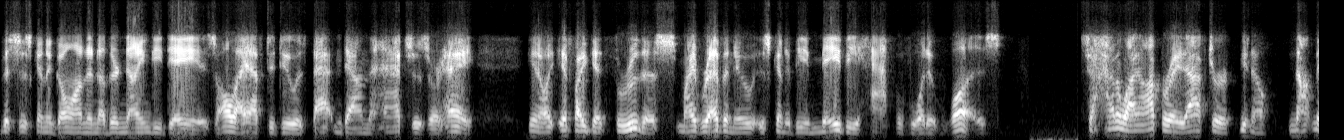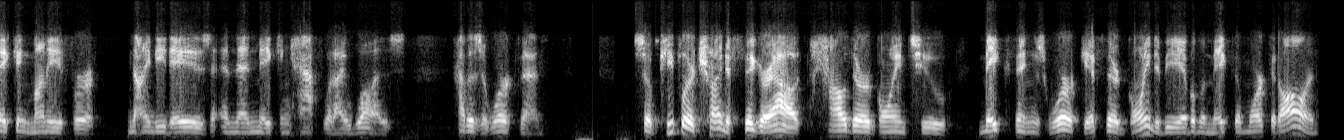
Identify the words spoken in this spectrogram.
This is going to go on another 90 days. All I have to do is batten down the hatches, or hey, you know, if I get through this, my revenue is going to be maybe half of what it was. So how do I operate after, you know, not making money for 90 days and then making half what I was? How does it work then? So people are trying to figure out how they're going to make things work if they're going to be able to make them work at all. And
